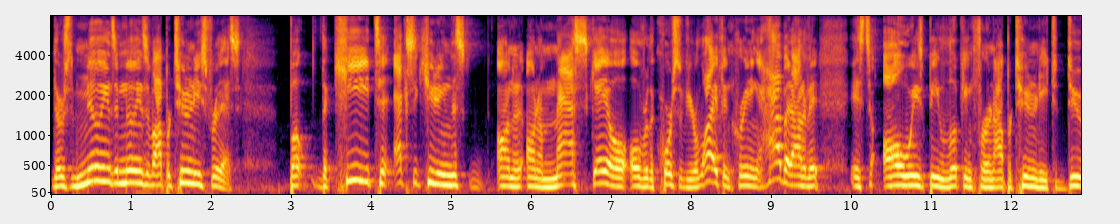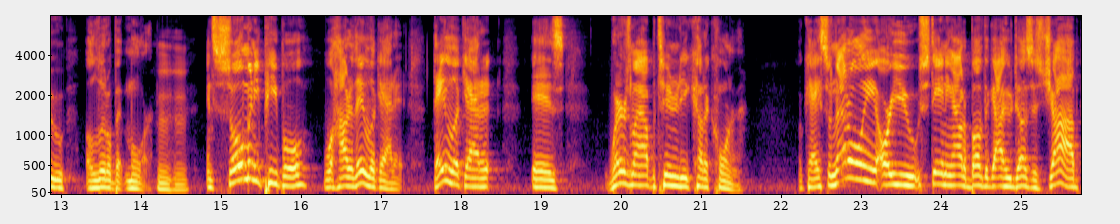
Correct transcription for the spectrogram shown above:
There's millions and millions of opportunities for this. But the key to executing this on a, on a mass scale over the course of your life and creating a habit out of it is to always be looking for an opportunity to do a little bit more. Mm-hmm. And so many people, well, how do they look at it? They look at it is where's my opportunity to cut a corner? Okay, so not only are you standing out above the guy who does his job,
